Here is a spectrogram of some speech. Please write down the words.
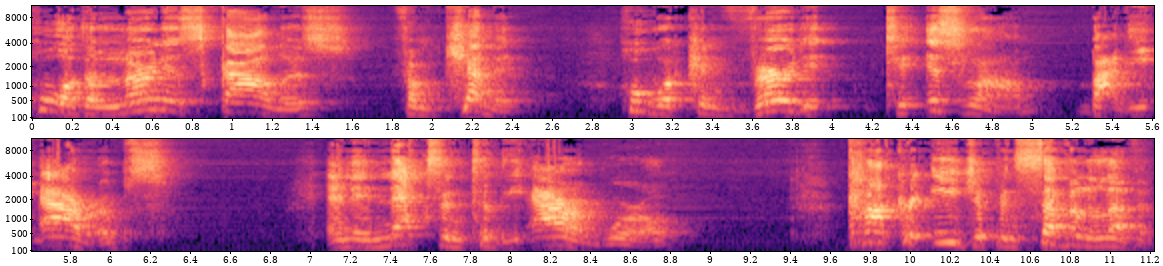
who are the learned scholars from Kemet, who were converted to Islam by the Arabs and annexed into the Arab world, conquered Egypt in 711.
